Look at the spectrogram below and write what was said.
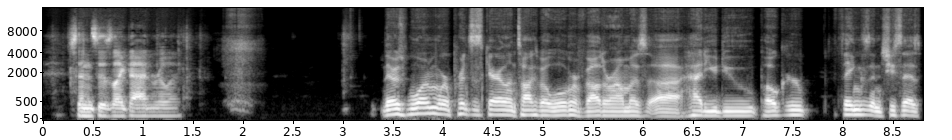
sentences like that in real life? There's one where Princess Carolyn talks about Wilmer Valderrama's uh, "How do you do poker?" things, and she says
